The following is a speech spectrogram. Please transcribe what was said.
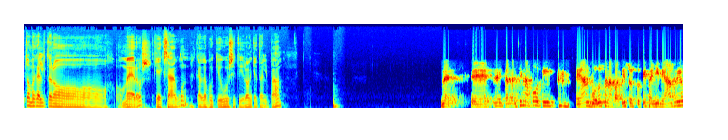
το μεγαλύτερο μέρος και εξάγουν καλαμποκαιούς, σιτηρών κτλ. Ναι. Ε, ε, καταρχήν να πω ότι εάν μπορούσα να απαντήσω στο τι θα γίνει αύριο,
